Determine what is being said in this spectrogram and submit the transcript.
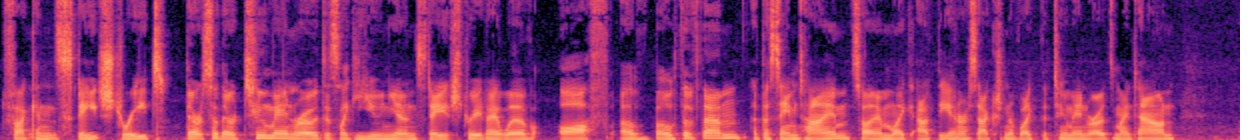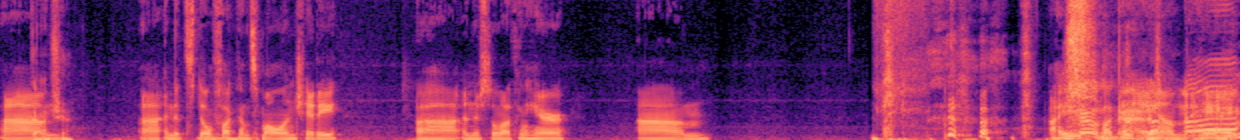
fucking State Street. There so there are two main roads. It's like Union and State Street. I live off of both of them at the same time. So I'm like at the intersection of like the two main roads in my town. Um, Gotcha. Uh, and it's still fucking small and shitty. Uh, and there's still nothing here. Um I sound fucking mad. am. Hey, I-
